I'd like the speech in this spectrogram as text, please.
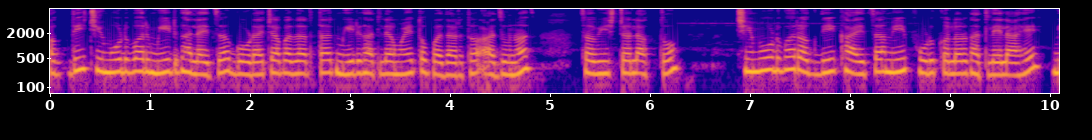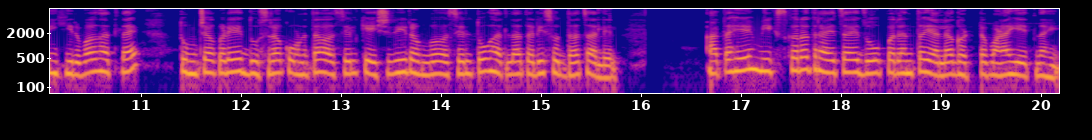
अगदी चिमूटभर मीठ घालायचं. गोडाच्या पदार्थात मीठ घातल्यामुळे तो पदार्थ अजूनच चविष्ट लागतो. चिमूटभर अगदी खायचा मी फूड कलर घातलेला आहे. मी हिरवा घातला आहे तुमच्याकडे दुसरा कोणता असेल केशरी रंग असेल तो घातला तरीसुद्धा चालेल. आता हे मिक्स करत राहायचं आहे जोपर्यंत याला घट्टपणा येत नाही.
